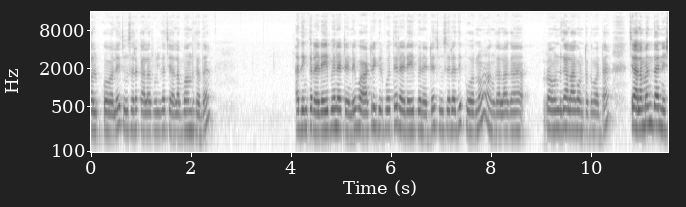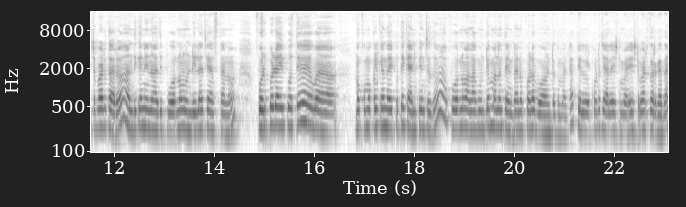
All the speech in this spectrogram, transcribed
కలుపుకోవాలి. చూసారా కలర్ఫుల్గా చాలా బాగుంది కదా. అది ఇంకా రెడీ అయిపోయినట్టండి. వాటర్ ఎగిరిపోతే రెడీ అయిపోయినట్టే. చూసారా అది పూర్ణం? అంగలాగా రౌండ్గా అలాగ ఉంటుంది అనమాట చాలామంది దాన్ని ఇష్టపడతారు. అందుకే నేను అది పూర్ణం ఉండేలా చేస్తాను. పొడి పొడి అయిపోతే ముక్క ముక్కల కింద అయిపోతే కనిపించదు. ఆ పూర్ణం అలాగ ఉంటే మనం తినడానికి కూడా బాగుంటుంది అనమాట పిల్లలు కూడా చాలా ఇష్టం ఇష్టపడతారు కదా.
